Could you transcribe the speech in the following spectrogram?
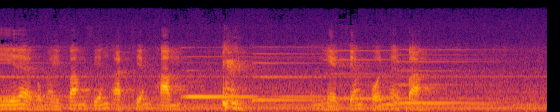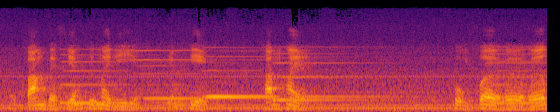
ดีๆ แล้วก็ไม่ฟังเสียงอัดเสียงทำ เหตุเสียงผลไม่ฟัง ฟังแต่เสียงที่ไม่ดี เสียงที่ทำให้พุ่งเฟ้อเห่อเหิม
